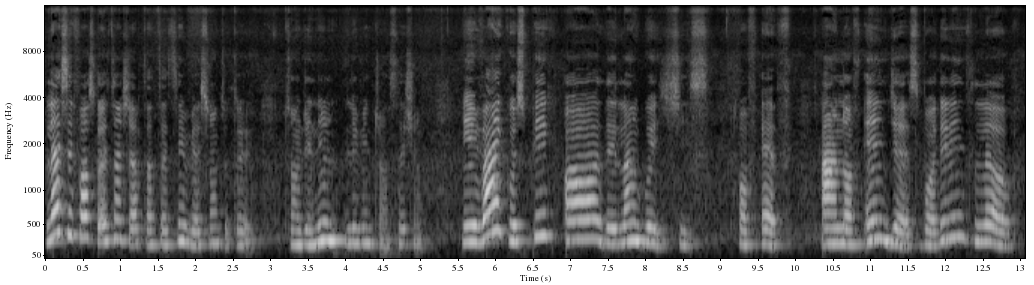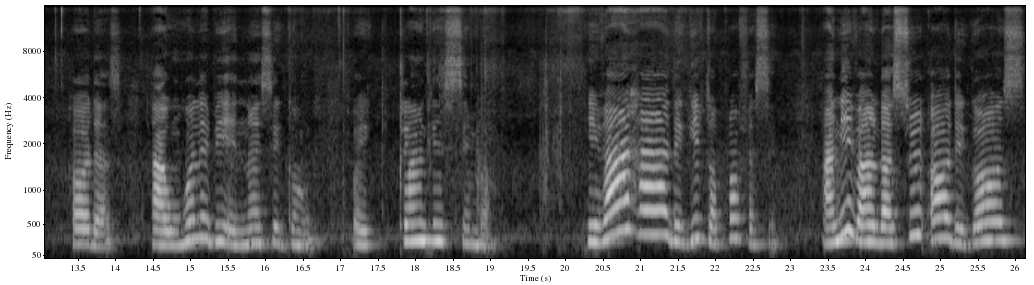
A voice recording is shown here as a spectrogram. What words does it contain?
Let's see 1 Corinthians chapter 13, verse 1 to 3 from the New Living Translation. If I could speak all the languages of earth and of angels, but didn't love others, I will only be a noisy gong or a clanging cymbal. If I had the gift of prophecy, and if I understood all the God's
